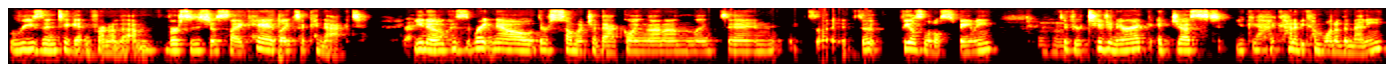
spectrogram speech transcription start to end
reason to get in front of them versus just like, hey, I'd like to connect. Right. You know, because right now there's so much of that going on on LinkedIn. It's, it's it feels a little spammy. Mm-hmm. So if you're too generic, it just you can kind of become one of the many.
